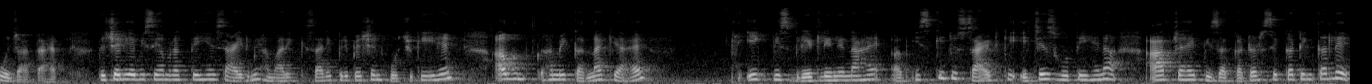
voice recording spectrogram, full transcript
हो जाता है। तो चलिए अब इसे हम रखते हैं। साइड में हमारी सारी प्रिपरेशन हो चुकी है। अब हम, हमें करना क्या है? एक पीस ब्रेड ले लेना है। अब इसके जो साइड के एचेस होते हैं ना, आप चाहे पिज्जा कटर से कटिंग कर ले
